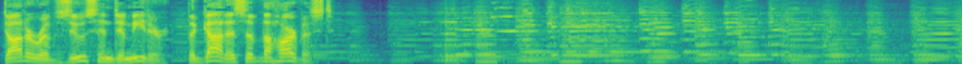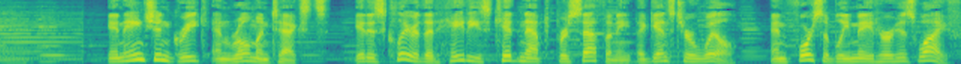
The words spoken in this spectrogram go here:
daughter of Zeus and Demeter, the goddess of the harvest. In ancient Greek and Roman texts, it is clear that Hades kidnapped Persephone against her will and forcibly made her his wife.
